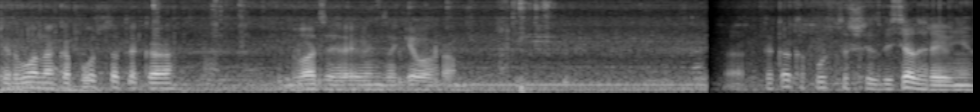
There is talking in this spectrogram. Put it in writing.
червона капуста така 20 гривень за кілограм. Так, така капуста 60 гривень.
